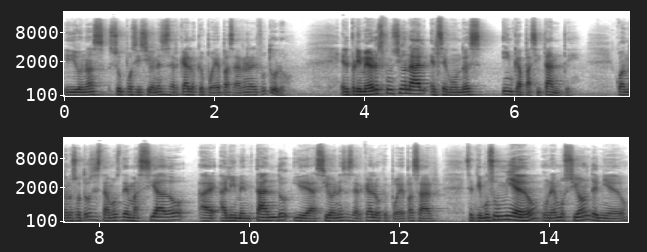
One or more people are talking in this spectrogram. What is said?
y de unas suposiciones acerca de lo que puede pasar en el futuro. El primero es funcional, el segundo es incapacitante cuando nosotros estamos demasiado alimentando ideaciones acerca de lo que puede pasar, sentimos un miedo, una emoción de miedo,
